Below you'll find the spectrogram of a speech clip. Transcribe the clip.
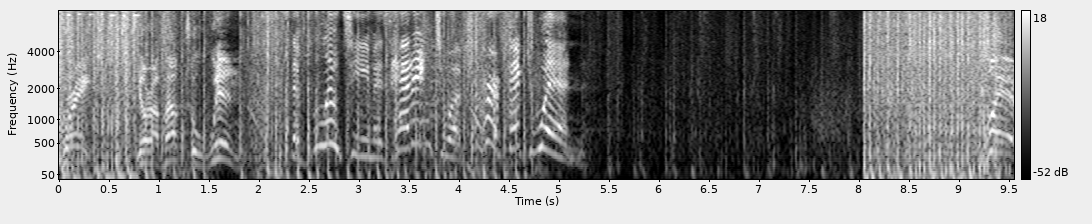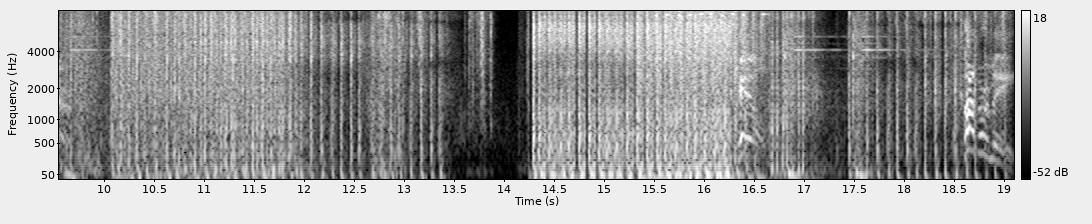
Great! You're about to win! The blue team is heading to a perfect win! Cover me!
